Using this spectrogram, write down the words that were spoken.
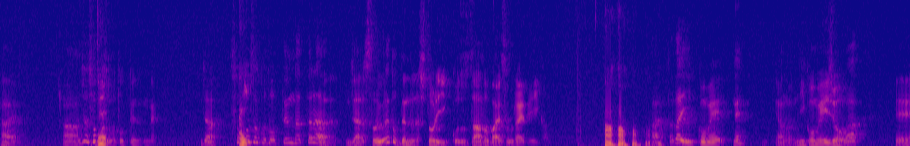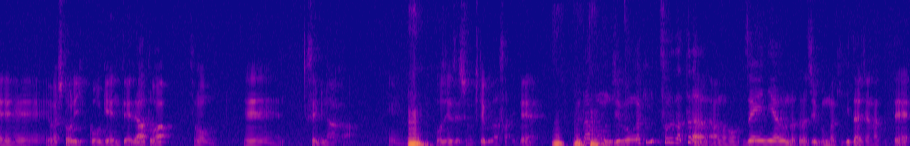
はい。ああ、じゃあそこそこ取ってるんですね。じゃあ、そこそこ取ってるんだったら、じゃあ、それぐらい取ってるんだったら、1人1個ずつアドバイスぐらいでいいかも。はんはんはんはい、ただ1個目ねあの2個目以上は、えー要は1人1個限定であとはその、えーセミナーか、えーうん。個人セッション来てくださいでうん。うん。多うん分自分がそれだったらあの全員にやるんだったら自分が聞きたいじゃなくて、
